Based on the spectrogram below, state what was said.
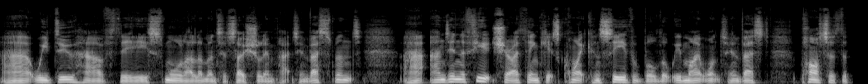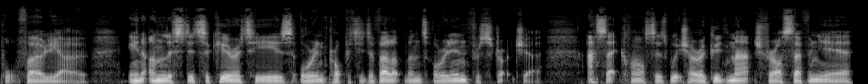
uh, we do have the small element of social impact investment. Uh, and in the future, I think it's quite conceivable that we might want to invest part of the portfolio in unlisted securities or in property development or in infrastructure, asset classes which are a good match for our seven year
